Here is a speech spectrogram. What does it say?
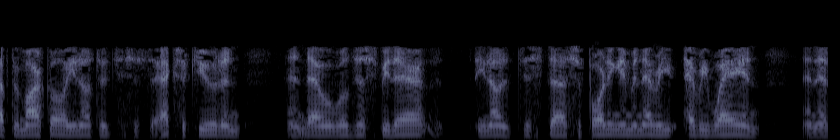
up to Marco, you know, to just execute, and and uh, we'll just be there, you know, just uh, supporting him in every every way, and and it,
